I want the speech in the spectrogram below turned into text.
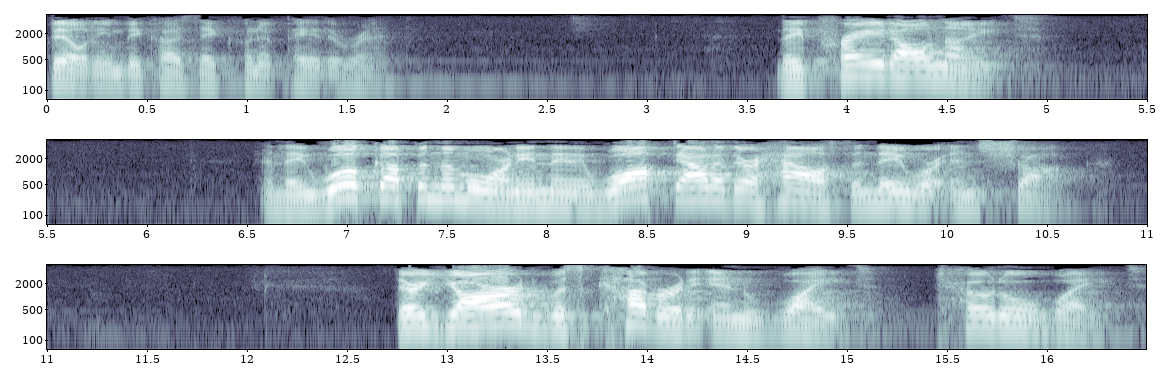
building because they couldn't pay the rent. They prayed all night. And they woke up in the morning they walked out of their house and they were in shock. Their yard was covered in white, total white.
